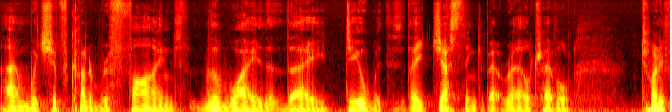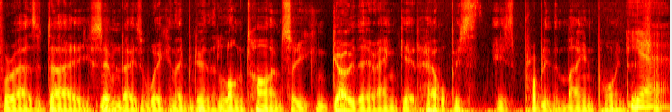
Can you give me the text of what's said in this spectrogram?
Um, which have kind of refined the way that they deal with this. They just think about rail travel 24 hours a day, seven mm. days a week, and they've been doing it a long time. So you can go there and get help is is probably the main point. Actually. Yeah,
